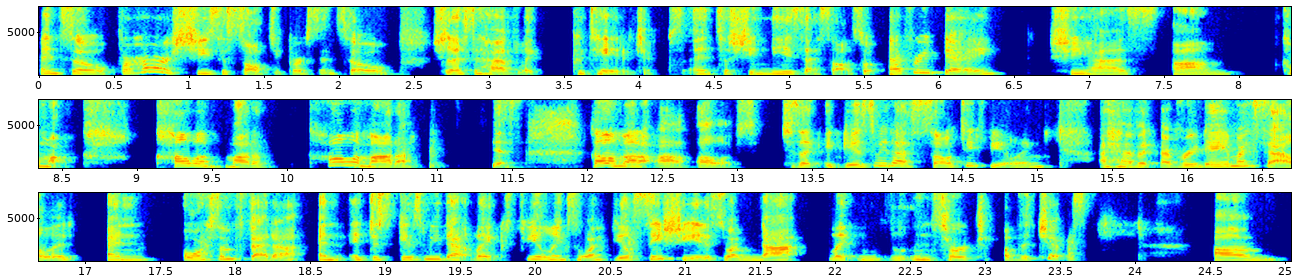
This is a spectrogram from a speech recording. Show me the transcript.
And so for her, she's a salty person. So she likes to have like potato chips. And so she needs that salt. So every day she has um, come on, Kalamata, Kalamata Yes, Kalamata olives. She's like, it gives me that salty feeling. I have it every day in my salad and or some feta, and it just gives me that like feeling. So I feel satiated. So I'm not like in search of the chips. Um,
